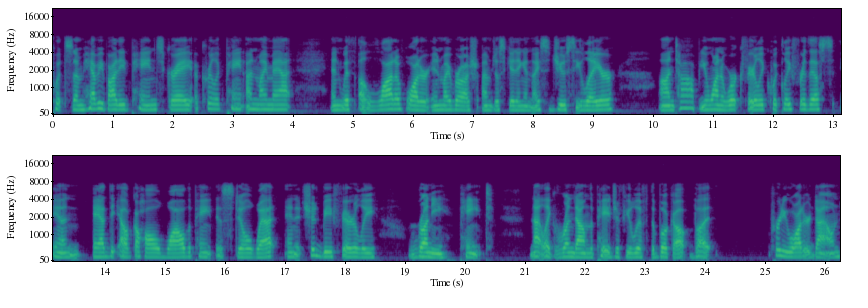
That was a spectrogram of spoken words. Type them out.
put some heavy-bodied Payne's Gray acrylic paint on my mat and with a lot of water in my brush I'm just getting a nice juicy layer on top. You want to work fairly quickly for this and add the alcohol while the paint is still wet and it should be fairly runny paint. Not like run down the page if you lift the book up, but pretty watered down.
